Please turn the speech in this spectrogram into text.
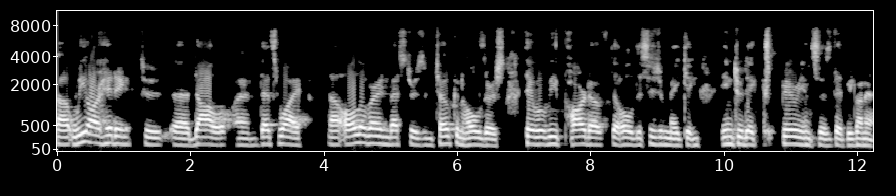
uh, we are heading to uh, DAO, and that's why uh, all of our investors and token holders they will be part of the whole decision making into the experiences that we're going to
